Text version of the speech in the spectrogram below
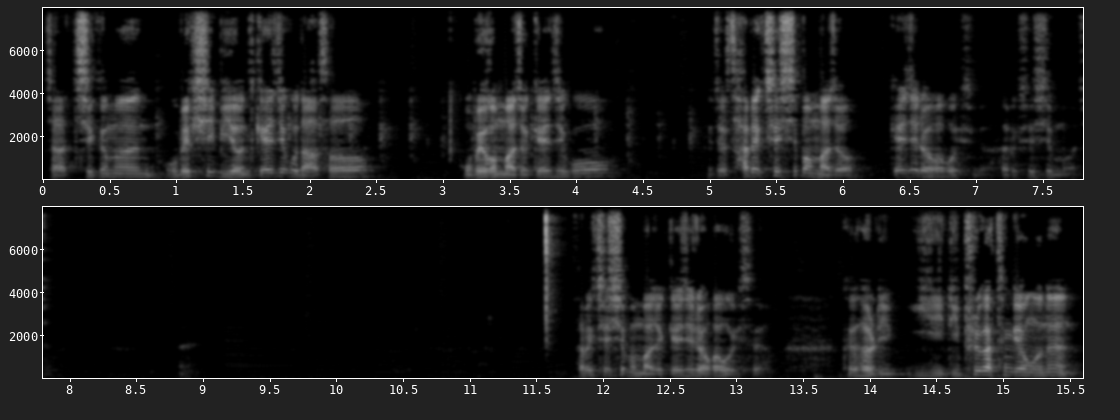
자, 지금은 512원 깨지고 나서 500원마저 깨지고 이제 470원마저 깨지려고 하고 있습니다. 470원마저. 470원마저 깨지려고 하고 있어요. 그래서 리, 이 리플 같은 경우는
